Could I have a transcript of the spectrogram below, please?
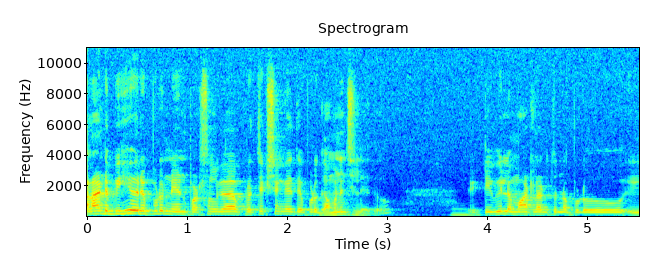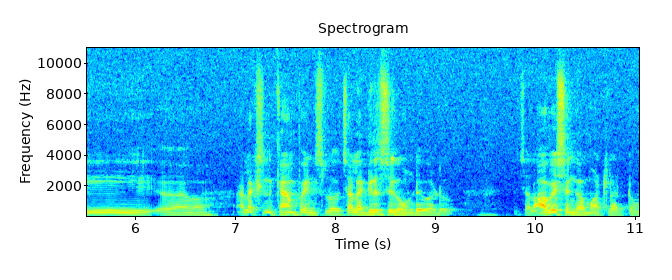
అలాంటి బిహేవియర్ ఎప్పుడు నేను పర్సనల్గా ప్రత్యక్షంగా అయితే ఎప్పుడు గమనించలేదు. ఈ టీవీలో మాట్లాడుతున్నప్పుడు ఈ ఎలక్షన్ క్యాంపెయిన్స్లో చాలా అగ్రెసివ్గా ఉండేవాడు. చాలా ఆవేశంగా మాట్లాడటం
